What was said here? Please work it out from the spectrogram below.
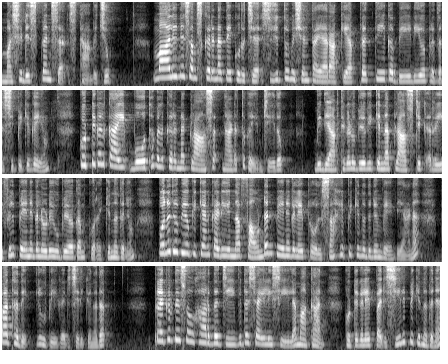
മഷി ഡിസ്പെൻസർ സ്ഥാപിച്ചു. മാലിന്യ സംസ്കരണത്തെക്കുറിച്ച് ശുചിത്വ മിഷൻ തയ്യാറാക്കിയ പ്രത്യേക വീഡിയോ പ്രദർശിപ്പിക്കുകയും കുട്ടികൾക്കായി ബോധവൽക്കരണ ക്ലാസ് നടത്തുകയും ചെയ്തു. വിദ്യാർത്ഥികൾ ഉപയോഗിക്കുന്ന പ്ലാസ്റ്റിക് റീഫിൽ പേനകളുടെ ഉപയോഗം കുറയ്ക്കുന്നതിനും പുനരുപയോഗിക്കാൻ കഴിയുന്ന ഫൗണ്ടൻ പേനകളെ പ്രോത്സാഹിപ്പിക്കുന്നതിനും വേണ്ടിയാണ് പദ്ധതി രൂപീകരിച്ചിരിക്കുന്നത്. പ്രകൃതി സൗഹാർദ്ദ ജീവിതശൈലി ശീലമാക്കാൻ കുട്ടികളെ പരിശീലിപ്പിക്കുന്നതിന്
